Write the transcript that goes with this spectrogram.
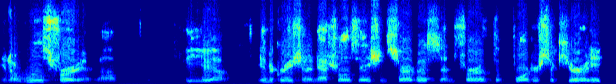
you know rules for um, the uh, Immigration and Naturalization Service and for the border security.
